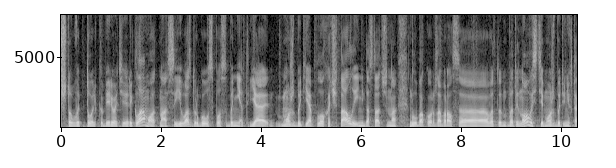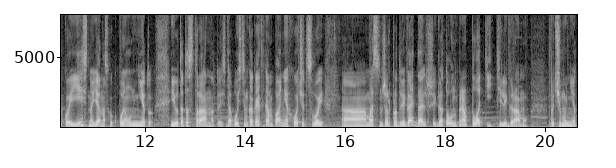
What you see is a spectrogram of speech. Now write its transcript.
что вы только берете рекламу от нас, и у вас другого способа нет. Я, может быть, я плохо читал и недостаточно глубоко разобрался в, это- в этой новости. Может быть, у них такое есть, но я, насколько понял, нету. И вот это странно. То есть, допустим, какая-то компания хочет свой а, мессенджер продвигать дальше и готова, например, платить Телеграму. Почему нет?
